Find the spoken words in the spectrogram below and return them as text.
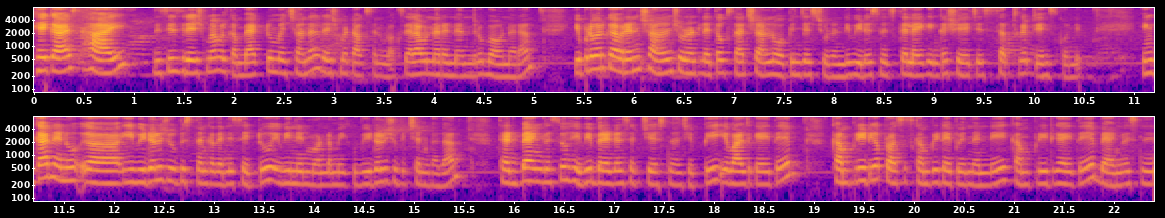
Hey guys hi. This is Reshma welcome back to my channel Reshma talks and blogs ఎలా ఉన్నారండి అందరూ? బాగున్నారా? ఇప్పటివరకు ఎవరైనా ఛానల్ చూడట్లయితే ఒకసారి ఛానల్ ఓపెన్ చేసి చూడండి. వీడియోస్ నచ్చితే లైక్ ఇంకా షేర్ చేసి సబ్స్క్రైబ్ చేసుకోండి. ఇంకా నేను ఈ వీడియోలో చూపిస్తాను కదండి సెట్ ఇవి నేను మొన్న మీకు వీడియోలో చూపించాను కదా. Thread bangles heavy bridal set చేస్తున్నాను చెప్పి. ఇవాళకైతే కంప్లీట్గా ప్రాసెస్ కంప్లీట్ అయిపోయిందండి. కంప్లీట్గా అయితే బ్యాంగిల్స్ని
